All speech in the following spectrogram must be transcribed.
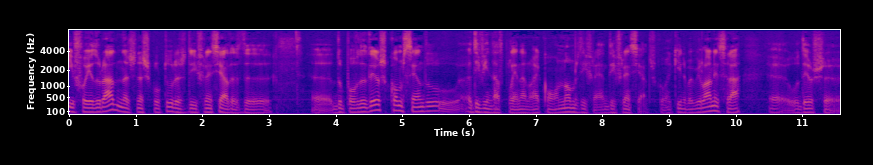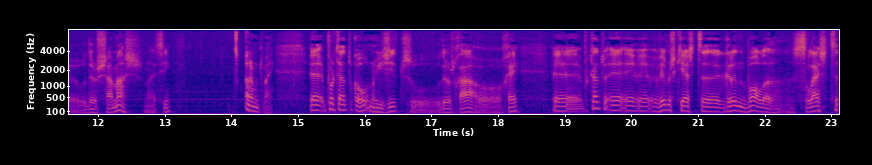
e foi adorado nas, nas culturas diferenciadas de, uh, do povo de Deus como sendo a divindade plena, não é? Com nomes diferen diferenciados. Como aqui na Babilónia será uh, o Deus uh, o Deus Shamash, não é assim? Ora, muito bem. Portanto, ou no Egito, o Deus Ra ou Ré, eh, portanto, é, é, vemos que esta grande bola celeste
